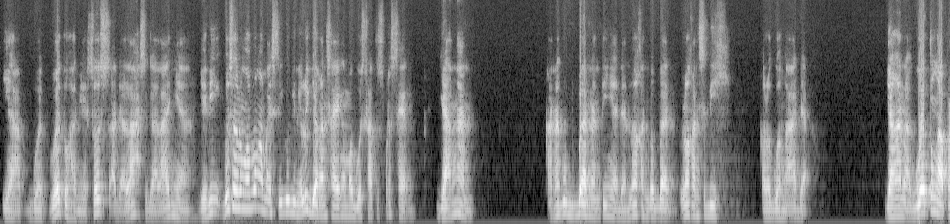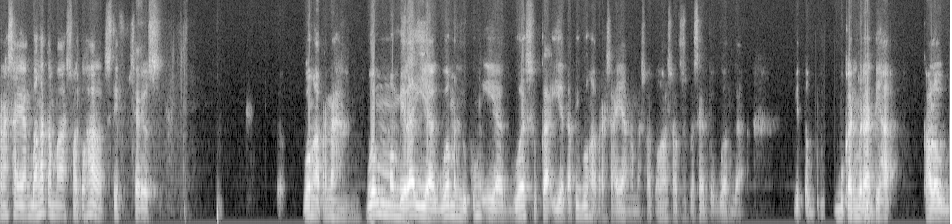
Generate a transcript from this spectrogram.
ya buat gue Tuhan Yesus adalah segalanya. Jadi gue selalu ngomong sama istri gue gini, lu jangan sayang sama gue 100%. Jangan. Karena gue beban nantinya dan lo akan beban. Lo akan sedih kalau gue nggak ada. Janganlah. Gue tuh nggak pernah sayang banget sama suatu hal, Steve. Serius. Gue nggak pernah. Gue membela iya, gue mendukung iya, gue suka iya, tapi gue nggak pernah sayang sama suatu hal 100% tuh gue nggak. Gitu. Bukan berarti ha kalau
